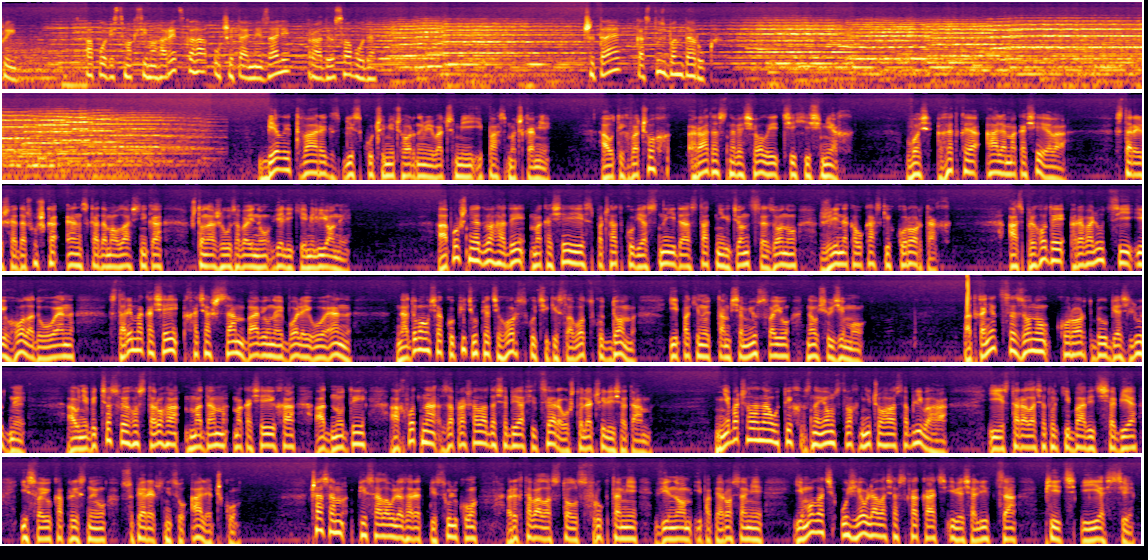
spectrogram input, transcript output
Душы. Аповесць Максіма Гарэцкага ў чытальнай зале радыёвабода. Чытае кастусь бандарук. Белы тварык з бліскучымі чорнымі вачмі і пасмачкамі, а ў тых вачох радасна вясёлы ціхі смех. Вось гэткая Аля Макасеева, старэйшая дачушка энска дамаўласніка, што нажыў за вайну вялікія мільёны. Апошнія два гады Макасеі з пачатку вясны і да астатніх дзён сезону жылі на каўказскіх курортах. А з прыгоды рэвалюцыі і голаду УН стары Макасей, хаця ж сам бавіў найболей УН, надумаўся купіць у пяцігорску ці кіславодску дом і пакінуць там сям'ю сваю на ўсю зіму. Пад канец сезону курорт быў бязлюдны, а ў небыццё свайго старога мадам Макасеіха ад нуды ахвотна запрашала да сябе афіцэраў, што лячыліся там. Не бачыла на ў тых знаёмствах нічога асаблівага і старалася толькі бавіць сябе і сваю капрысную супярэчніцу алечку. Часам пісала ў лязарет пісульку, рыхтавала стол з фруктамі, віном і папяросамі, і моладзь уз'яўлялася скакаць і весяліцца, піць і есці.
